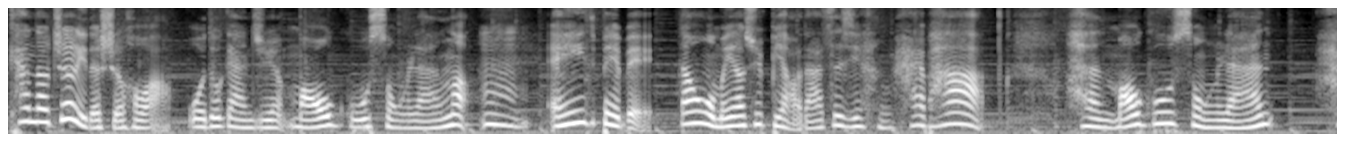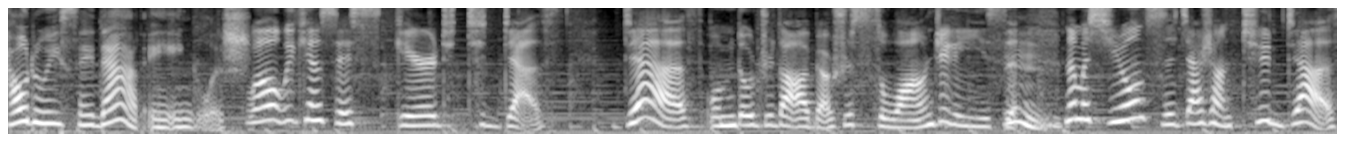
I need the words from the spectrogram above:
看到这里的时候啊，我都感觉毛骨悚然了。嗯，哎，贝贝，当我们要去表达自己很害怕、很毛骨悚然，How do we say that in English? Well, we can say scared to death. Death 我们都知道啊，表示死亡这个意思。嗯那么形容词加上 to death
